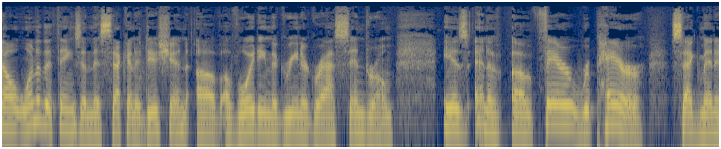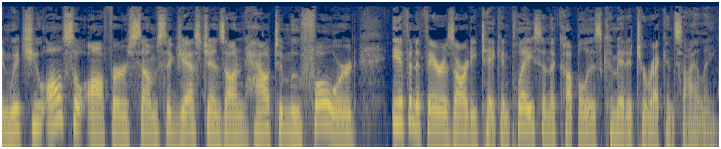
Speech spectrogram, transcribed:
Now, one of the things in this second edition of Avoiding the Greener Grass Syndrome is an affair repair segment in which you also offer some suggestions on how to move forward if an affair has already taken place and the couple is committed to reconciling.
